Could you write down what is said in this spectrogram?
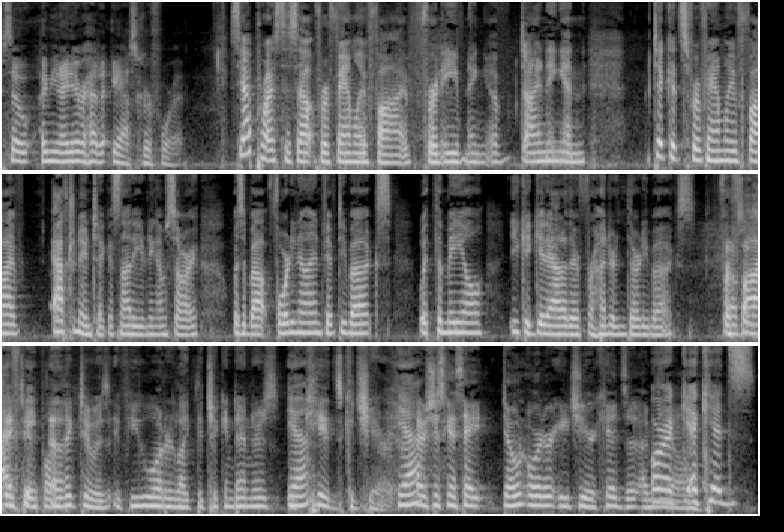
So, I mean, I never had to ask her for it. See, I priced this out for a family of five for an evening of dining, and tickets for a family of five, afternoon tickets, not evening, I'm sorry, was about 49 50 bucks. With the meal, you could get out of there for 130 bucks for five think too- people. I think too is if you order like the chicken tenders, Yeah. kids could share it. yeah. I was just going to say, don't order each of your kids a, a or meal. a, a kid's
